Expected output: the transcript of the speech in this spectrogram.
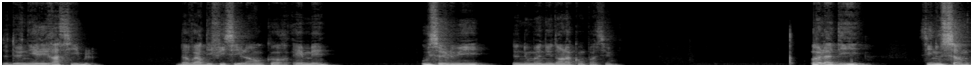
de devenir irascible, d'avoir difficile à encore aimer, ou celui de nous mener dans la compassion. Paul a dit, si nous sommes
